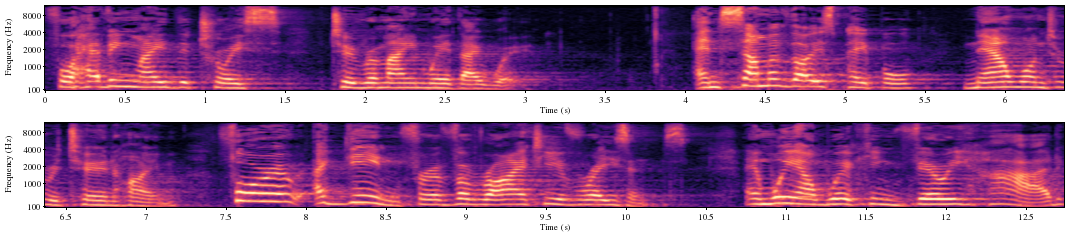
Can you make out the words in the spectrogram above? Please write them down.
for having made the choice to remain where they were. And some of those people now want to return home, for again, for a variety of reasons. And we are working very hard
